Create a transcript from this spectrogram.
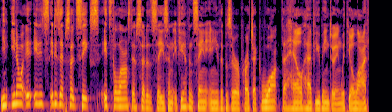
You, you know what? It, it is it is episode six. It's the last episode of the season. If you haven't seen any of the Bazura Project, what the hell have you been doing with your life?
